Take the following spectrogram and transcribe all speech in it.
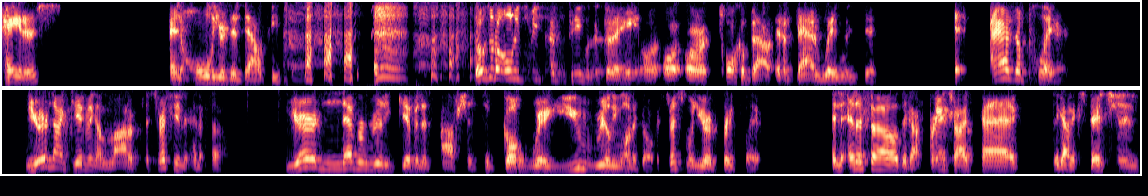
haters, and holier than thou people. Those are the only three types of people that's going to hate or, or, or talk about in a bad way what he did. As a player, you're not giving a lot of, especially in the NFL, you're never really given an option to go where you really want to go, especially when you're a great player. In the NFL, they got franchise tags, they got extensions.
